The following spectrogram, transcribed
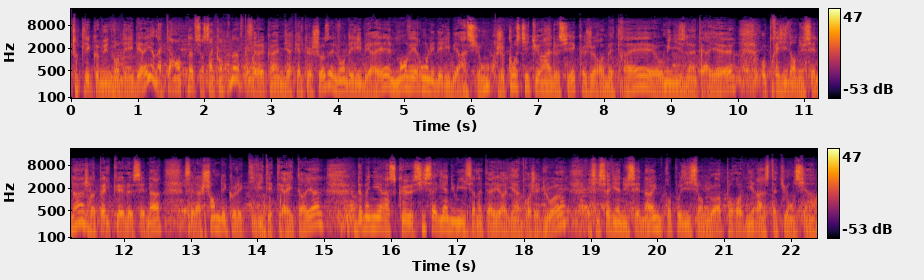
toutes les communes vont délibérer. Il y en a 49 sur 59. Ça veut quand même dire quelque chose. Elles vont délibérer, elles m'enverront les délibérations. Je constituerai un dossier que je remettrai au ministre de l'Intérieur, au président du Sénat. Je rappelle que le Sénat, c'est la chambre des collectivités territoriales, de manière à ce que si ça vient du ministère de l'Intérieur, il y a un projet de loi, et si ça vient du Sénat, une proposition de loi pour revenir à un statut ancien.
